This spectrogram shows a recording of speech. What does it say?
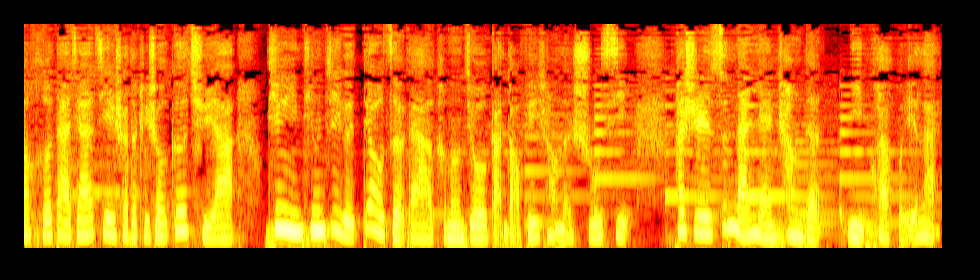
要和大家介绍的这首歌曲呀，听一听这个调子，大家可能就感到非常的熟悉。它是孙楠演唱的《你快回来》。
